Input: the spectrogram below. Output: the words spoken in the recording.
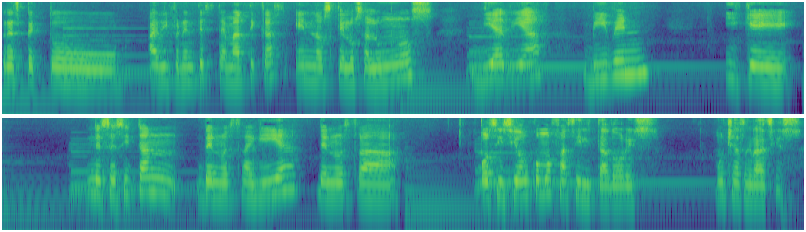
respecto a diferentes temáticas en los que los alumnos día a día viven y que necesitan de nuestra guía, de nuestra posición como facilitadores. Muchas gracias.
